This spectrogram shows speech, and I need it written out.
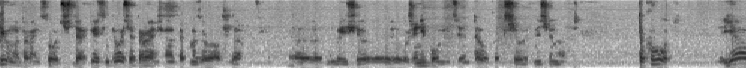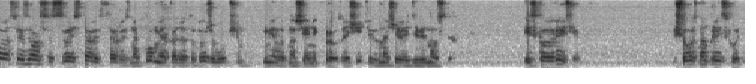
Watch. Human Rights Watch, да, Хельсинки Watch это раньше она так называлась, да. Э, вы еще уже не помните того, как чего это начиналось. Так вот, я связался со своей старой-старой знакомой, я когда-то тоже, в общем, имел отношение к правозащите в начале 90-х. И сказал, Рэчер, что у вас там происходит?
